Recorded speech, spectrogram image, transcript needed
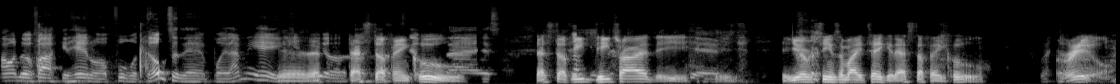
I don't know if I can handle a full dose of that, but I mean, hey, yeah, that, a, that a, stuff ain't cool. Size. That stuff he he tried. He, yeah. you ever seen somebody take it? That stuff ain't cool. real.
